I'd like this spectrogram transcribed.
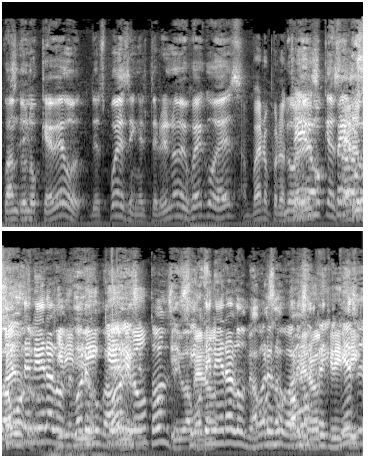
Cuando lo que veo después en el terreno de juego es Ah, bueno, pero lo mismo que pero sin tener a los mejores jugadores entonces, sin tener a los mejores jugadores pero ¿Qué es,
